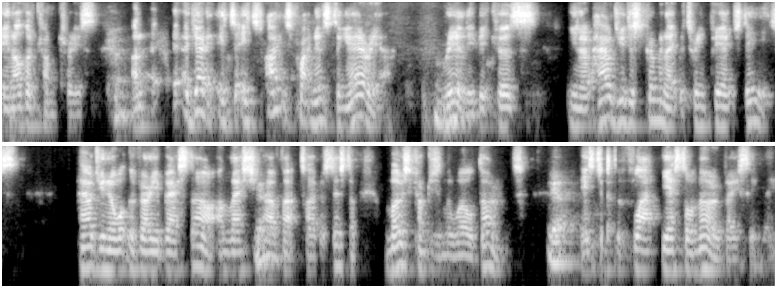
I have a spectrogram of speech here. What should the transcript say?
in other countries. And again, it's it's it's quite an interesting area, mm-hmm. really, because you know, how do you discriminate between PhDs? How do you know what the very best are unless you yeah. have that type of system? Most countries in the world don't. Yeah. It's just a flat yes or no, basically.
